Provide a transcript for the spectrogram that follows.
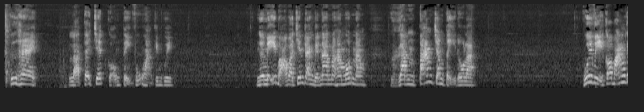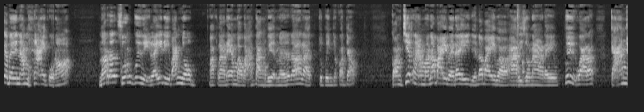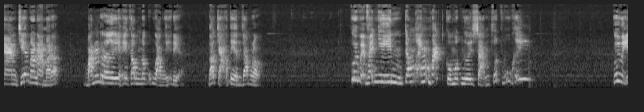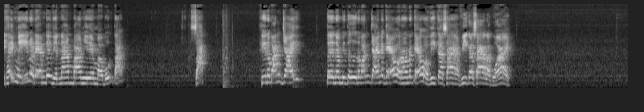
Thứ hai là cái chết của ông tỷ phú Hoàng Kim Quy. Người Mỹ bỏ vào chiến tranh Việt Nam năm 21 năm, gần 800 tỷ đô la quý vị có bắn cái B52 của nó nó rớt xuống, quý vị lấy đi bán nhôm, hoặc là đem vào bản tàng viện đó là chụp hình cho con cháu. Còn chiếc nào mà nó bay về đây thì nó bay vào Arizona đây. Quý vị qua đó, cả ngàn chiếc nó nằm ở đó. Bắn rơi hay không nó cũng vào nghĩa địa. Nó trả tiền xong rồi. Quý vị phải nhìn trong ánh mắt của một người sản xuất vũ khí. Quý vị thấy Mỹ nó đem tới Việt Nam bao nhiêu M48 sắt khi nó bắn cháy T54 nó bắn cháy nó kéo vào nó nó kéo vào Vicasa Vicasa là của ai?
